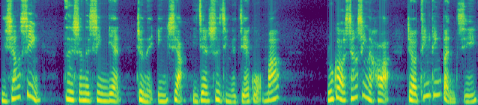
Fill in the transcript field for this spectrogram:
你相信自身的信念就能影响一件事情的结果吗？如果相信的话，就听听本集，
